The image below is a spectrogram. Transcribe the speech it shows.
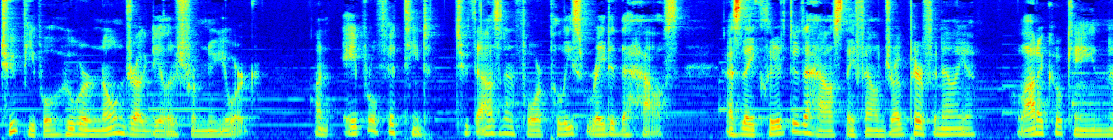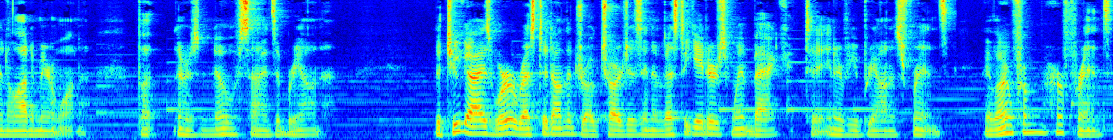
two people who were known drug dealers from New York. On April 15, 2004, police raided the house. As they cleared through the house, they found drug paraphernalia, a lot of cocaine, and a lot of marijuana, but there was no signs of Brianna. The two guys were arrested on the drug charges, and investigators went back to interview Brianna's friends. They learned from her friends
